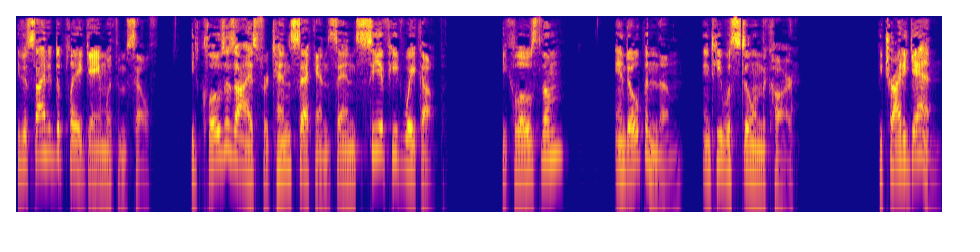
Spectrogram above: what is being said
He decided to play a game with himself. He'd close his eyes for ten seconds and see if he'd wake up. He closed them and opened them, and he was still in the car. He tried again,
